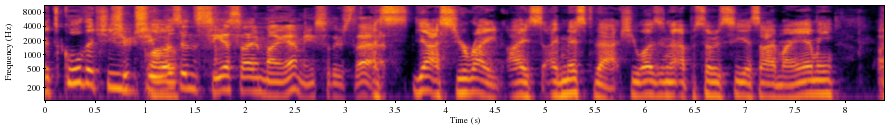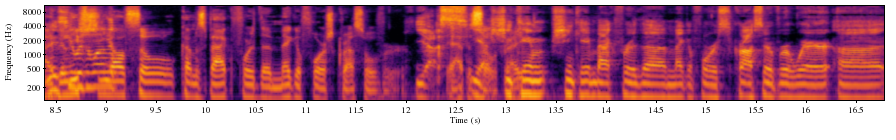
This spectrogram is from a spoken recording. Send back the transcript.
it's cool that she She, she uh, was in CSI Miami, so there's that. S- Yes, you're right. I, I missed that. She was in an episode of CSI Miami. And I believe she, one of the- also comes back for the Megaforce crossover. yes, episode, yeah. She right? came. She came back for the Megaforce crossover where uh,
